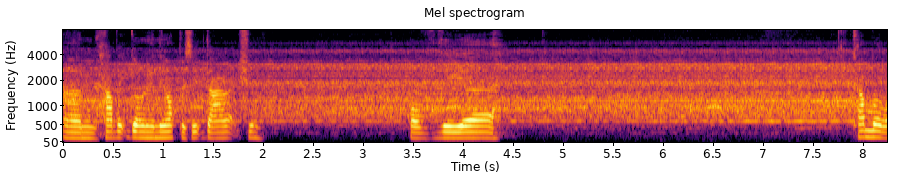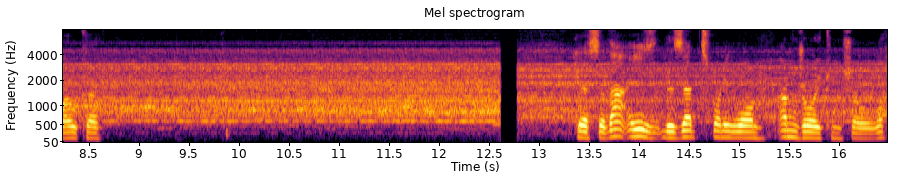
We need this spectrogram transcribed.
and have it going in the opposite direction of the uh, camera loco. Yeah, so that is the Z21 Android controller.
